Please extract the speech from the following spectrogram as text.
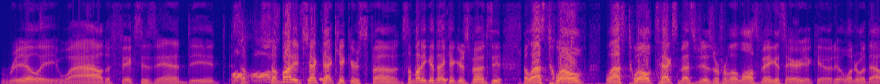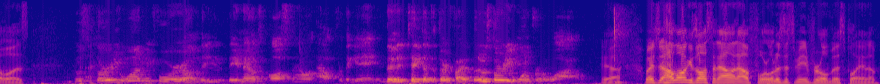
Really? Wow, the fix is in, dude. Some, Austin- somebody check that kicker's phone. Somebody get that kicker's phone. See, the last twelve, last twelve text messages were from a Las Vegas area code. I wonder what that was. It was 31 before um, they, they announced Austin Allen out for the game. Then it ticked up to 35, but it was 31 for a while. Yeah. Wait, so how long is Austin Allen out for? What does this mean for Ole Miss playing him?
